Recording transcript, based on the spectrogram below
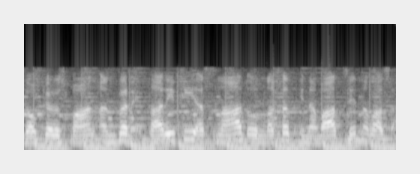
डॉक्टर उस्मान अनवर ने तारीफी असनाद और नकद इनामात से नवाजा।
